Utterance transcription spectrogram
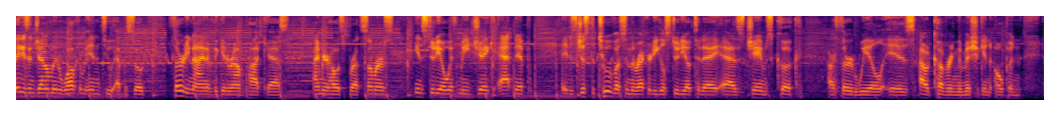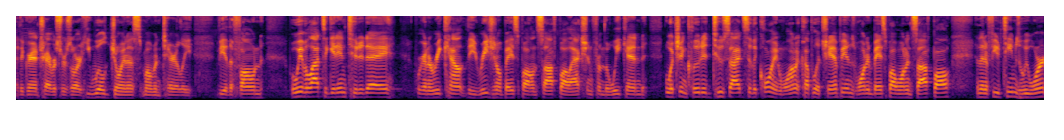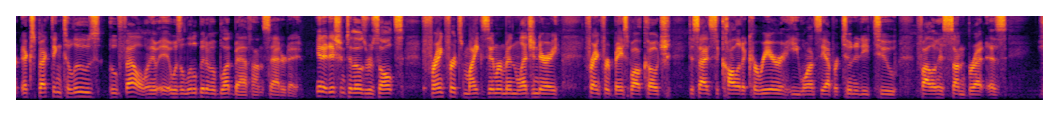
Ladies and gentlemen, welcome into episode 39 of the Get Around podcast. I'm your host, Brett Summers. In studio with me, Jake Atnip. It is just the two of us in the Record Eagle studio today as James Cook, our third wheel, is out covering the Michigan Open at the Grand Traverse Resort. He will join us momentarily via the phone. But we have a lot to get into today. We're going to recount the regional baseball and softball action from the weekend, which included two sides to the coin one, a couple of champions, one in baseball, one in softball, and then a few teams we weren't expecting to lose who fell. It, was a little bit of a bloodbath on Saturday. In addition to those results, Frankfort's Mike Zimmerman, legendary Frankfort baseball coach, decides to call it a career. He wants the opportunity to follow his son Brett as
